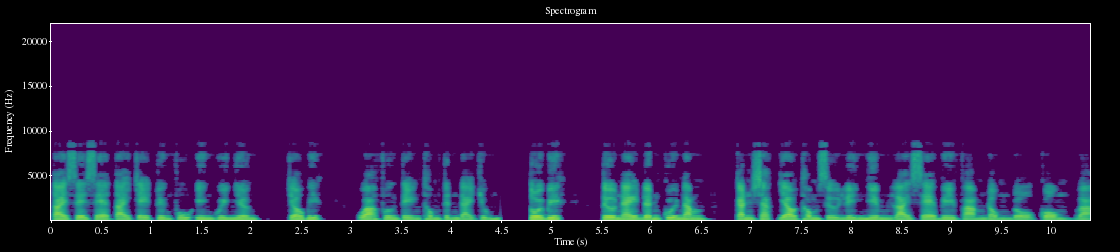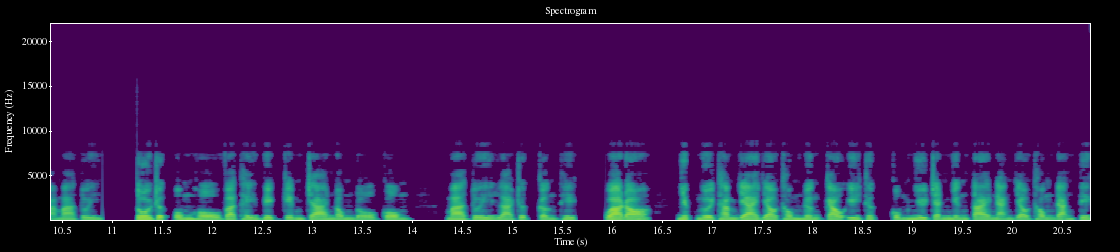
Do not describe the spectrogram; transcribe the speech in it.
tài xế xe tải chạy tuyến Phú Yên Quy Nhơn, cho biết, qua phương tiện thông tin đại chúng, tôi biết, từ nay đến cuối năm, cảnh sát giao thông xử lý nghiêm lái xe vi phạm nồng độ cồn và ma túy. Tôi rất ủng hộ và thấy việc kiểm tra nồng độ cồn, ma túy là rất cần thiết. Qua đó, giúp người tham gia giao thông nâng cao ý thức cũng như tránh những tai nạn giao thông đáng tiếc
